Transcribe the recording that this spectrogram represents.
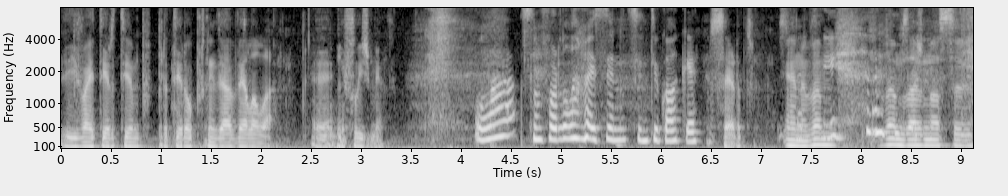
e vai ter tempo para ter a oportunidade dela lá. Uh, infelizmente. Lá, se não for lá, vai ser no sítio qualquer. Certo. Ana, vamos, vamos às nossas.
